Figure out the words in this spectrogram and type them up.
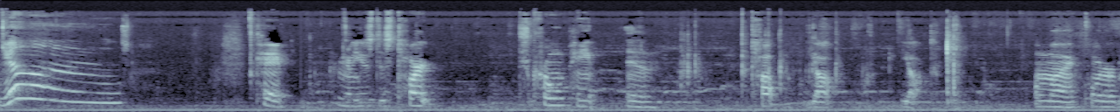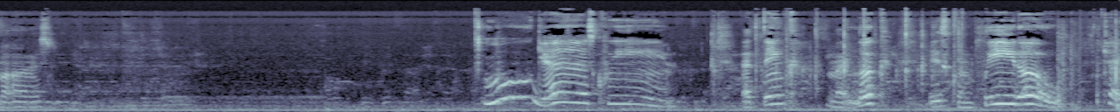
Yes! Okay. I'm gonna use this Tarte, this chrome paint and top yacht, yacht on my corner of my eyes. Ooh, yes, queen. I think my look is complete. Oh, okay.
